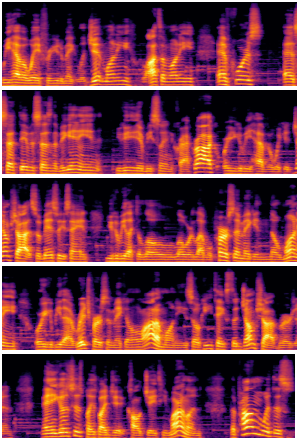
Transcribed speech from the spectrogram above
we have a way for you to make legit money, lots of money. And of course, as Seth Davis says in the beginning, you could either be slinging crack rock or you could be having a wicked jump shot. So basically saying you could be like the low, lower level person making no money, or you could be that rich person making a lot of money. So he takes the jump shot version. And he goes to this place by J- called JT Marlin. The problem with this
